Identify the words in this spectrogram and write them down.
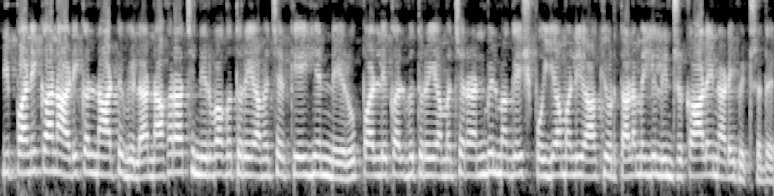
இப்பணிக்கான அடிக்கல் நாட்டு விழா நகராட்சி நிர்வாகத்துறை அமைச்சர் கே. என். நேரு பள்ளி கல்வித்துறை அமைச்சர் அன்பில் மகேஷ் பொய்யாமலி ஆகியோர் தலைமையில் இன்று காலை நடைபெற்றது.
